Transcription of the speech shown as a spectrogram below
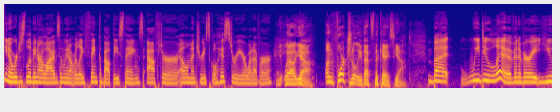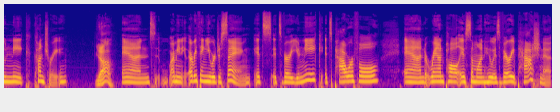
you know, we're just living our lives and we don't really think about these things after elementary school history or whatever. Well, yeah. Unfortunately, that's the case. Yeah. But we do live in a very unique country Yeah. and i mean everything you were just saying it's it's very unique it's powerful and rand paul is someone who is very passionate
